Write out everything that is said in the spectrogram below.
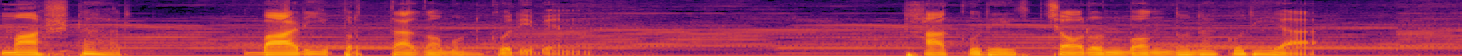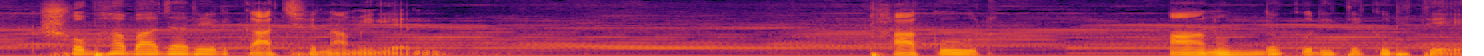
মাস্টার বাড়ি প্রত্যাগমন করিবেন। ঠাকুরের চরণ বন্দনা করিয়া শোভাবাজারের কাছে নামিলেন। ঠাকুর আনন্দ করিতে করিতে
